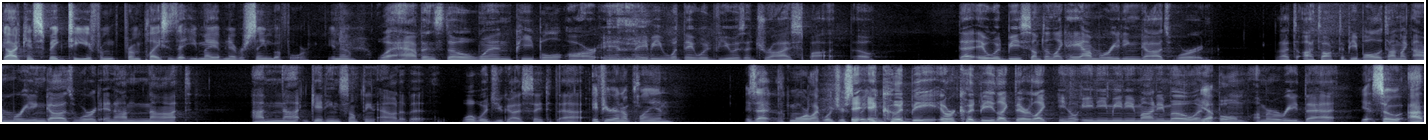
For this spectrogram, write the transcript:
God can speak to you from, from places that you may have never seen before, you know? What happens though when people are in maybe what they would view as a dry spot though? That it would be something like, hey, I'm reading God's word. I, t- I talk to people all the time, like I'm reading God's word and I'm not, I'm not getting something out of it. What would you guys say to that? If you're in a plan, is that more like what you're It, speaking? it could be, or it could be like they're like, you know, eeny, meeny, miny, mo, and Yep. boom, I'm going to read that. Yeah, so I,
